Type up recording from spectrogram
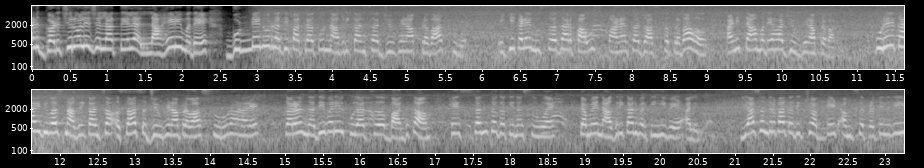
कारण गडचिरोली जिल्ह्यातील लाहेरीमध्ये गुंडेनूर नदीपात्रातून नागरिकांचा जीवघेणा प्रवास सुरू आहे. एकीकडे मुसळधार पाऊस पाण्याचा जास्त प्रवाह आणि त्यामध्ये हा जीवघेणा प्रवास. पुढील काही दिवस नागरिकांचा असाच जीवघेणा प्रवास सुरू राहणार आहे कारण नदीवरील पुलाचं बांधकाम हे संत गतीनं सुरू आहे त्यामुळे नागरिकांवरती ही वेळ आलेली आहे. या संदर्भात अधिकची अपडेट आमचे प्रतिनिधी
